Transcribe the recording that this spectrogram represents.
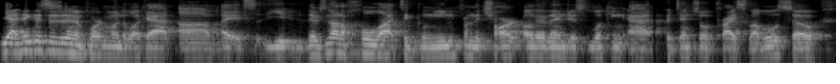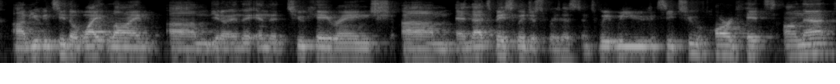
Yeah, I think this is an important one to look at. Um, it's you, there's not a whole lot to glean from the chart other than just looking at potential price levels. So um, you can see the white line, um, you know, in the in the 2K range, um, and that's basically just resistance. We, we you can see two hard hits on that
